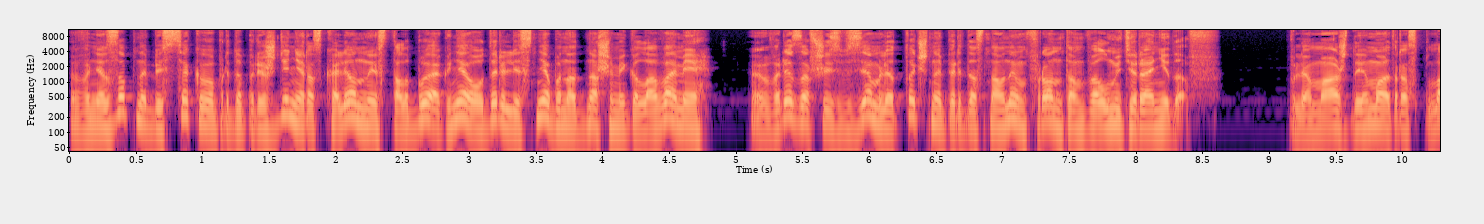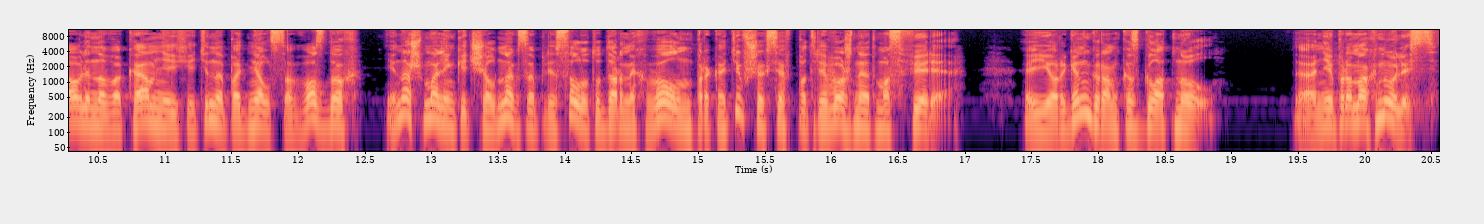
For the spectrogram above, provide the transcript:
Внезапно, без всякого предупреждения, раскаленные столбы огня ударили с неба над нашими головами, врезавшись в землю точно перед основным фронтом волны тиранидов. Плюмаж дыма от расплавленного камня и хитина поднялся в воздух, и наш маленький челнок заплясал от ударных волн, прокатившихся в потревожной атмосфере. Йорген громко сглотнул. «Они промахнулись!»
